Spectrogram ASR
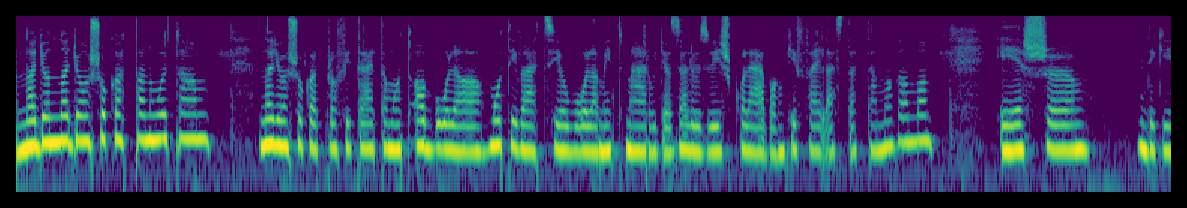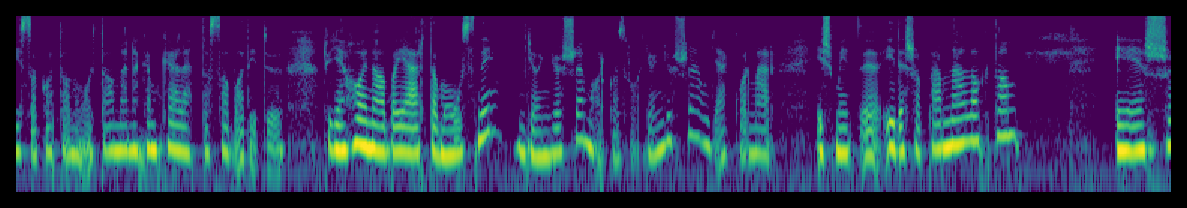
Nagyon-nagyon sokat tanultam, nagyon sokat profitáltam ott abból a motivációból, amit már ugye az előző iskolában kifejlesztettem magamban, és mindig éjszaka tanultam, mert nekem kellett a szabadidő. Úgyhogy én hajnalba jártam úszni, Gyöngyösre, Markazról Gyöngyösre, ugye ekkor már ismét édesapámnál laktam, és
